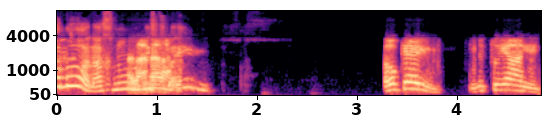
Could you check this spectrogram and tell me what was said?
גמור, אנחנו נפלאים. אוקיי, מצוין.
